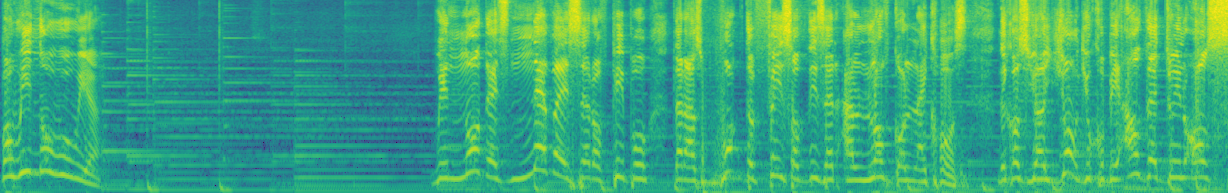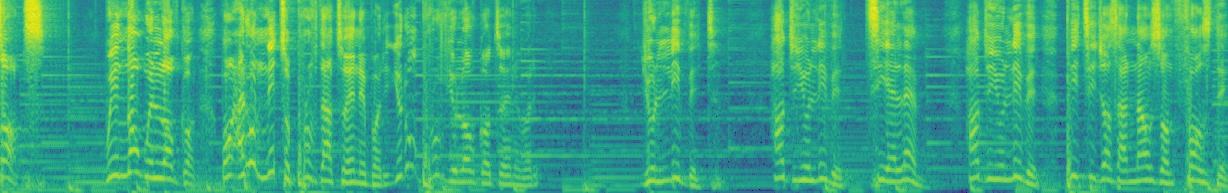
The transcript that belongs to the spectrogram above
But we know who we are. we know there's never a set of people that has walked the face of this earth and love God like us. Because you're young, you could be out there doing all sorts. We know we love God, but I don't need to prove that to anybody. You don't prove you love God to anybody, you live it. How do you live it? TLM. How do you live it? PT just announced on Thursday.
